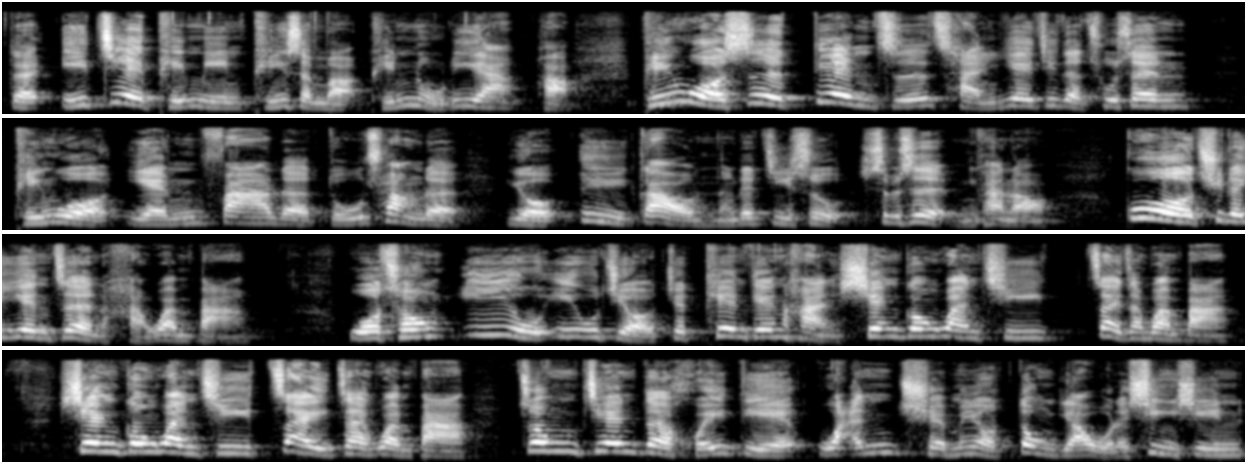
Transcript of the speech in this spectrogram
对，一介平民凭什么？凭努力啊！好，凭我是电子产业机的出身，凭我研发的独创的有预告能的技术，是不是？你看哦，过去的验证喊万八。我从一五一五九就天天喊先攻万七再战万八，先攻万七再战万八，中间的回跌完全没有动摇我的信心，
